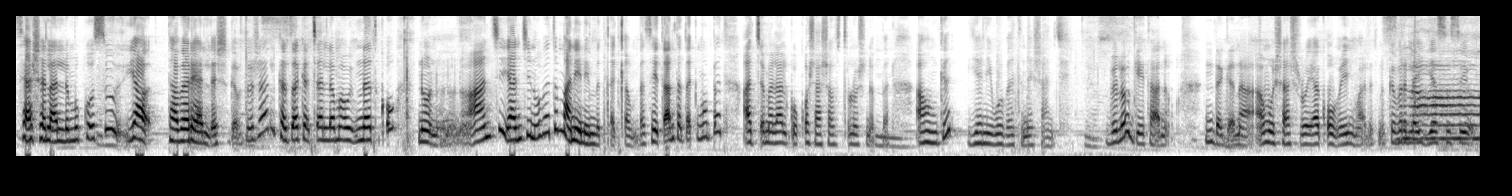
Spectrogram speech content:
ሲያሸላልም እኮ እሱ ያ ታበሪያለሽ። ገብቶሻል። ከዛ ከጨለማው ነጥቆ no no no no አንቺ የአንቺን ውበትም እኔ የምጠቀምበት። ሰይጣን ተጠቅሞበት አጨመላልቆ ቆሻሻ ውስጥ ጥሎሽ ነበር። አሁን ግን የኔ ውበት ነሽ አንቺ ብሎ ጌታ ነው እንደገና አሞሻሽሮ ያቆመኝ ማለት ነው። ክብር ለኢየሱስ ይሁን።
